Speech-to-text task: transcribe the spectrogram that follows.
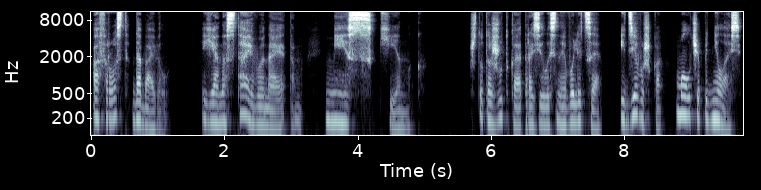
а Фрост добавил. «Я настаиваю на этом, мисс Кинг». Что-то жуткое отразилось на его лице, и девушка молча поднялась.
